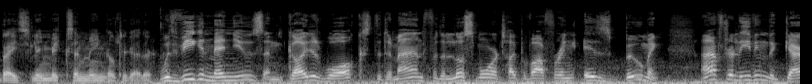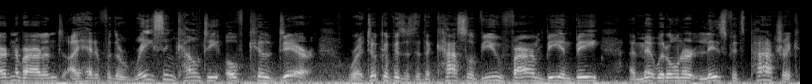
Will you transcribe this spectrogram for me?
basically mix and mingle together. With vegan menus and guided walks, the demand for the Lusmore type of offering is booming. After leaving the Garden of Ireland, I headed for the racing county of Kildare, where I took a visit to the Castleview Farm B&B and met with owner Liz Fitzpatrick,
